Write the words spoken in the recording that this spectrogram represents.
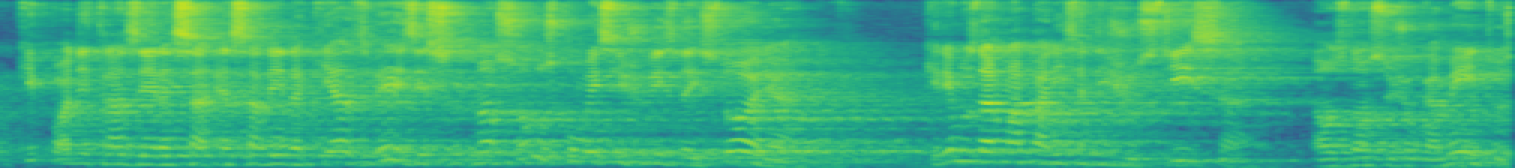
O que pode trazer essa, essa lenda aqui? Às vezes nós somos como esse juiz da história, queremos dar uma aparência de justiça aos nossos julgamentos,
